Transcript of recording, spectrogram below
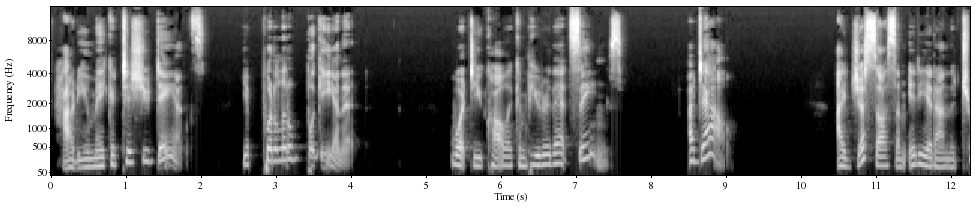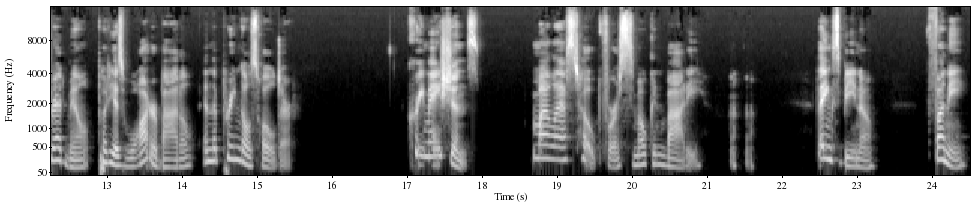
How do you make a tissue dance? You put a little boogie in it. What do you call a computer that sings? A Adele. I just saw some idiot on the treadmill put his water bottle in the Pringles holder. Cremations. My last hope for a smoking body. Thanks, Beano. Funny,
